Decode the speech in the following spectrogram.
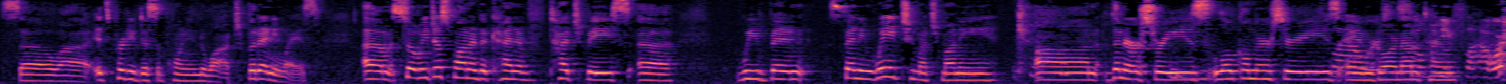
so uh, it's pretty disappointing to watch. But, anyways, um, so we just wanted to kind of touch base. Uh, we've been spending way too much money on the nurseries, local nurseries, and Flowers, going out so of town. flowers.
